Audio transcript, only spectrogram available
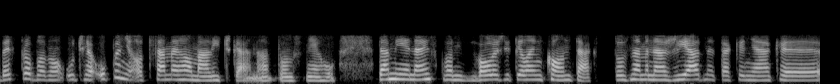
bez problémov učia úplne od samého malička na tom snehu. Tam je najskôr dôležitý len kontakt. To znamená žiadne také nejaké e,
